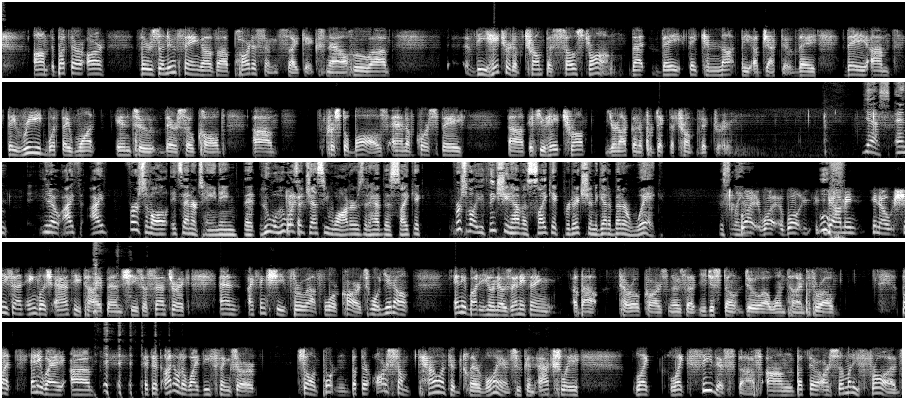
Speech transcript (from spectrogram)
Um, but there are there's a new thing of uh, partisan psychics now who uh, the hatred of Trump is so strong that they they cannot be objective. They they um, they read what they want into their so-called um, crystal balls, and of course they uh, if you hate Trump, you're not going to predict the Trump victory. Yes, and you know, I I first of all, it's entertaining that who who was it Jesse Watters that had this psychic. First of all, you think she'd have a psychic prediction to get a better wig. This lady, right? Well, Oof. yeah. I mean, you know, she's an English anti-type, and she's eccentric, and I think she threw out four cards. Well, you don't. Anybody who knows anything about tarot cards knows that you just don't do a one-time throw. But anyway, um, I don't know why these things are so important, but there are some talented clairvoyants who can actually like like see this stuff. Um, but there are so many frauds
